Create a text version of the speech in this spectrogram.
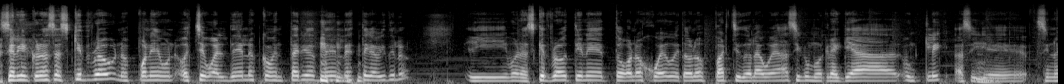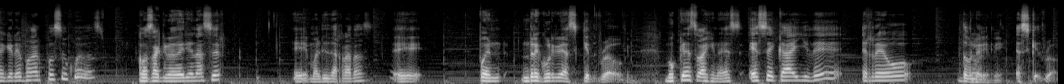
si alguien conoce a Skid Row, nos pone un 8 D en los comentarios de, de este capítulo. Y bueno, Skid Row tiene todos los juegos y todos los parches y toda la weá, así como craquea un clic. Así Mm. que si no quieren pagar por sus juegos, cosa que no deberían hacer, eh, malditas ratas, eh, pueden recurrir a Skid Row. Sí. Busquen esa página, es S-K-I-D-R-O-W. Skid Row.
